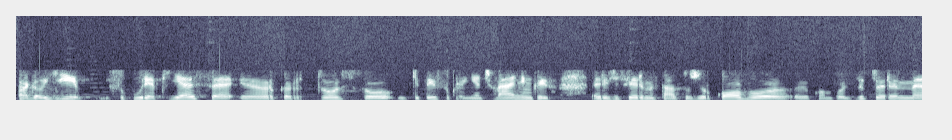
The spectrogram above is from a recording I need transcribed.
pagal jį sukūrė pjesę ir kartu su kitais ukrainiečių menininkais, režisieriumi Stasu Žirkovu, e, kompozitoriumi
